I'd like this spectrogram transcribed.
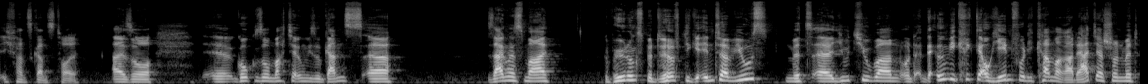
Ich fand's ganz toll. Also, äh, Gokuso macht ja irgendwie so ganz, äh, sagen wir es mal, gewöhnungsbedürftige Interviews mit äh, YouTubern und der, irgendwie kriegt er auch jeden vor die Kamera. Der hat ja schon mit,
